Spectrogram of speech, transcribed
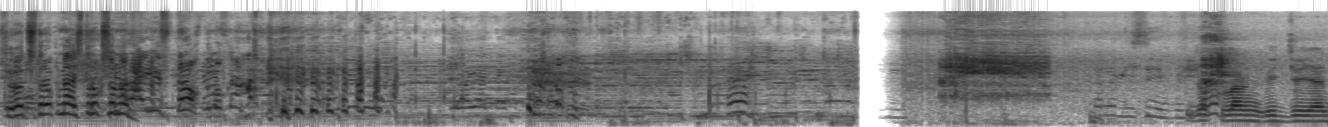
Sunod stroke na, stroke sunod. Ay! Stroke! Joke lang, video yan.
